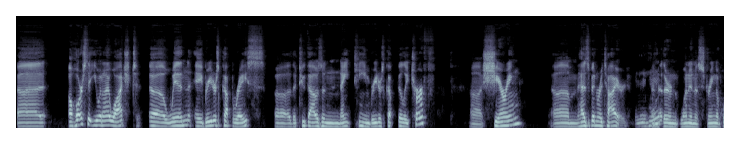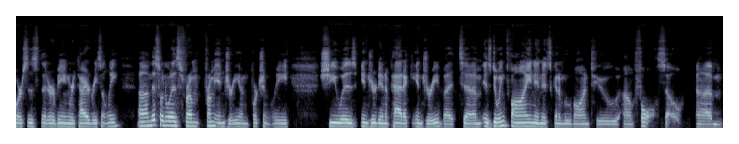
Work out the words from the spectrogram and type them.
Uh, a horse that you and I watched uh, win a Breeders' Cup race, uh, the 2019 Breeders' Cup Filly Turf, uh, Sharing, um, has been retired. Mm-hmm. Another one in a string of horses that are being retired recently. Um, this one was from from injury. Unfortunately, she was injured in a paddock injury, but um, is doing fine and is going to move on to um, full. So, um,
